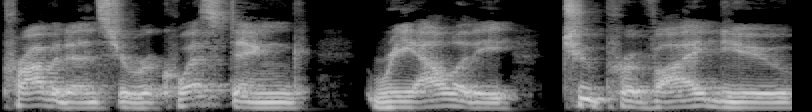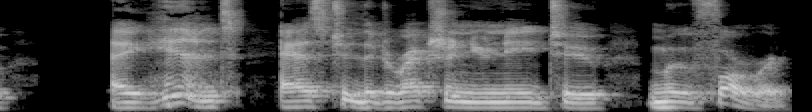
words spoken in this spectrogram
providence, you're requesting reality to provide you a hint as to the direction you need to move forward.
